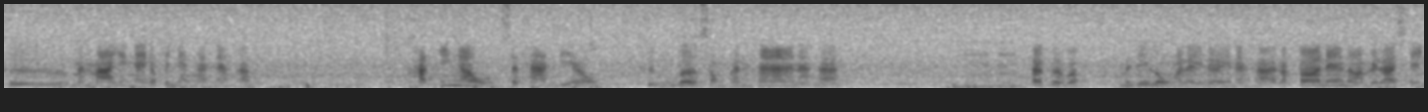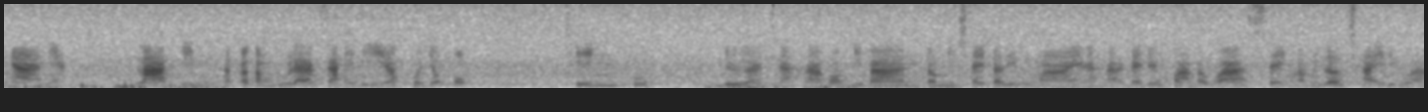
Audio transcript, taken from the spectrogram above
คือมันมายังไงก็เป็นอย่างนั้นนะคะ ขัดให้เงาสถานเดียวถึงเบอร์2005นะคะอือฮึถ้าเกิดว่าไม่ได้ลงอะไรเลยนะคะ แล้วก็แน่นอนเวลาใช้งานเนี่ย ลากิน แล้วก็ต้องดูแลรักษาให้ดีแล้วควรจะอบทิ้งทุกเดือนนะคะ เพราะที่บ้านก็มีใช้ตะหลิวไม้นะคะ แต่ด้วยความแบบว่าเซ็งเราไม่เลิกใช้ดีกว่า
